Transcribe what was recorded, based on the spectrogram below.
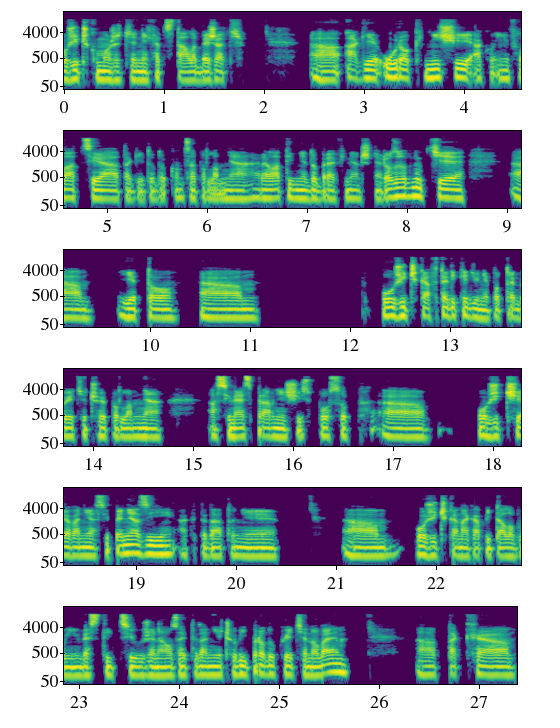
požičku môžete nechať stále bežať. A ak je úrok nižší ako inflácia, tak je to dokonca podľa mňa relatívne dobré finančné rozhodnutie je to um, pôžička vtedy, keď ju nepotrebujete, čo je podľa mňa asi najsprávnejší spôsob uh, požičiavania si peňazí, ak teda to nie je um, požička na kapitálovú investíciu, že naozaj teda niečo vyprodukujete nové, uh, tak uh,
